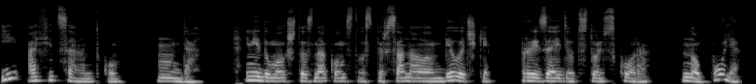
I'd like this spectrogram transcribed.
и официантку. М да, не думал, что знакомство с персоналом «Белочки» произойдет столь скоро, но Поля,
